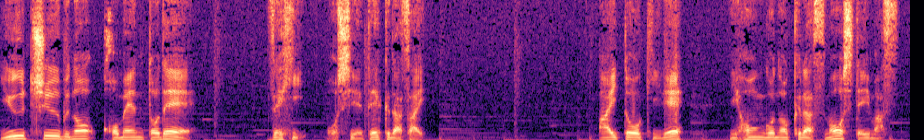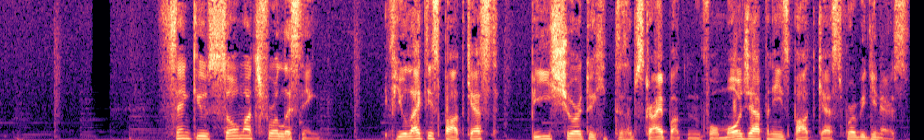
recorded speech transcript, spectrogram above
?YouTube のコメントでぜひ教えてください。iTalki で日本語のクラスもしています。Thank you so much for listening. If you like this podcast, be sure to hit the subscribe button for more Japanese podcasts for beginners.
